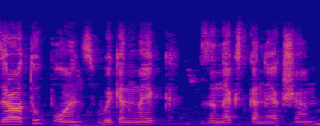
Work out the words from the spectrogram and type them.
there are two points we can make the next connection.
